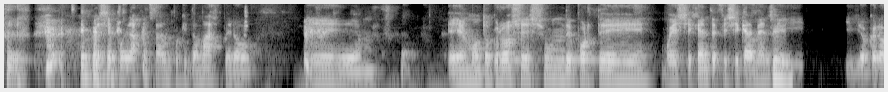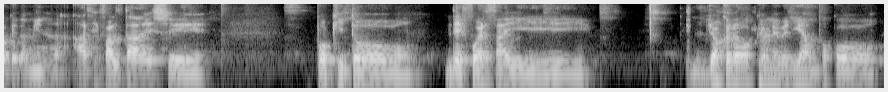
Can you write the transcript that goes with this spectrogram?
Siempre se puede ajustar un poquito más, pero el motocross es un deporte muy exigente físicamente Sí. y, y yo creo que también hace falta ese poquito de fuerza y yo creo que me vería un poco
